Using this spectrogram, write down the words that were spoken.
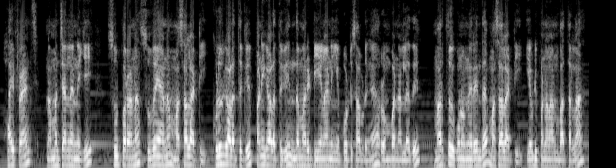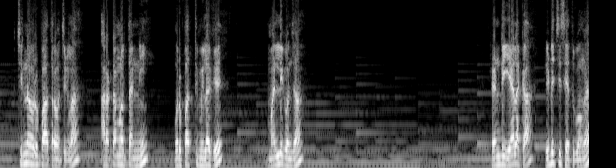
ஹாய் ஃப்ரெண்ட்ஸ் நம்ம சேனல் இன்னைக்கு சூப்பரான சுவையான மசாலா டீ. குளிர்காலத்துக்கு பனிக்காலத்துக்கு இந்த மாதிரி டீ எல்லாம் நீங்க போட்டு சாப்பிடுங்க ரொம்ப நல்லது. மருத்துவ குணம் நிறைந்த மசாலா டீ. எப்படி பண்ணலாம்னு பார்த்தரலாம் சின்ன ஒரு பாத்திரம் வச்சுக்கலாம். அரை டம்ளர் தண்ணி ஒரு பத்து மிளகு மல்லி கொஞ்சம் ரெண்டு ஏலக்காய் இடிச்சு சேர்த்துக்கோங்க.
